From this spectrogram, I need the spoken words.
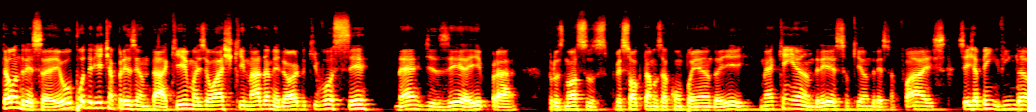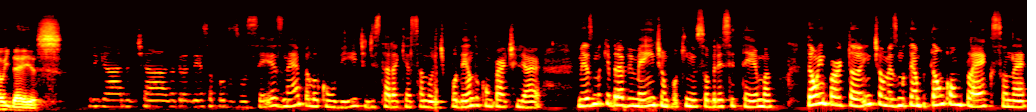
Então, Andressa, eu poderia te apresentar aqui, mas eu acho que nada melhor do que você, né, dizer aí para para os nossos pessoal que está nos acompanhando aí, né? Quem é a Andressa, o que a Andressa faz? Seja bem-vinda ao Ideias. Obrigada, Tiago. Agradeço a todos vocês, né, pelo convite de estar aqui essa noite, podendo compartilhar, mesmo que brevemente, um pouquinho sobre esse tema tão importante, ao mesmo tempo tão complexo, né,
